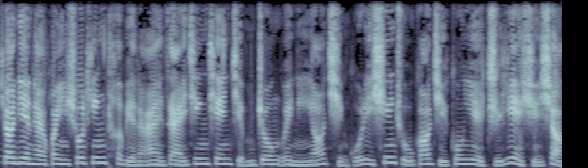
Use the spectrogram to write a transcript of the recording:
教育电台欢迎收听《特别的爱》。在今天节目中，为您邀请国立新竹高级工业职业学校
